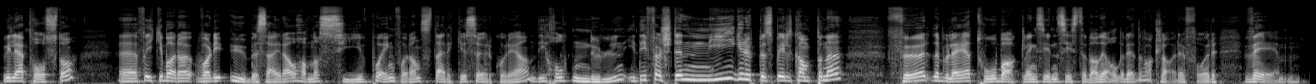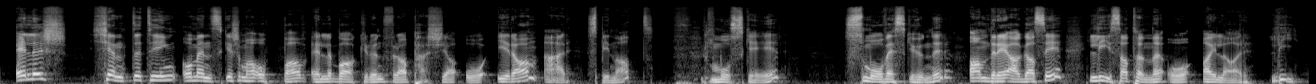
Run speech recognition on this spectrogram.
vil jeg påstå. Eh, for ikke bare var de ubeseira og havna syv poeng foran sterke Sør-Korea, de holdt nullen i de første ni gruppespillkampene, før det ble to baklengs i den siste, da de allerede var klare for VM. Ellers Kjente ting og mennesker som har opphav eller bakgrunn fra Persia og Iran, er spinat, moskeer, små veskehunder, André Agassi, Lisa Tønne og Aylar Lie.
